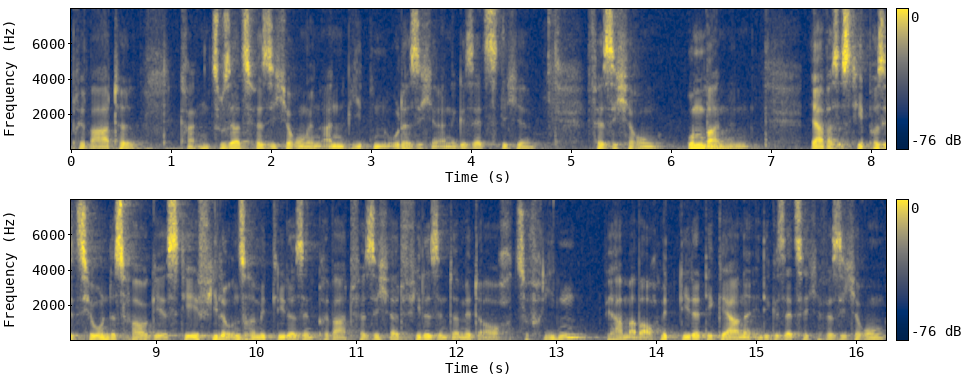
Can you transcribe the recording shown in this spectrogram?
private Krankenzusatzversicherungen anbieten oder sich in eine gesetzliche Versicherung umwandeln. Ja, was ist die Position des VGSD? Viele unserer Mitglieder sind privat versichert, viele sind damit auch zufrieden. Wir haben aber auch Mitglieder, die gerne in die gesetzliche Versicherung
